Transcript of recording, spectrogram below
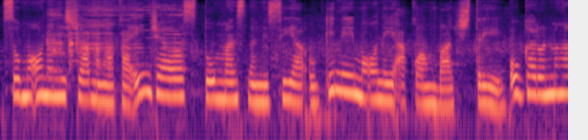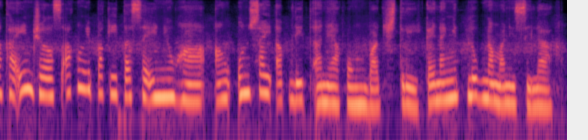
So mao na ni siya mga ka-angels. 2 months na ni siya ug kini mao ni ako ang batch 3. Ug karon mga ka-angels akong ipakita sa inyo ha ang unsay update ani akong batch 3 kay nangitlog naman ni sila.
